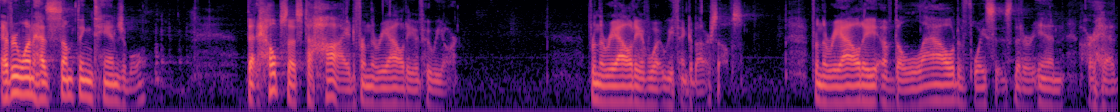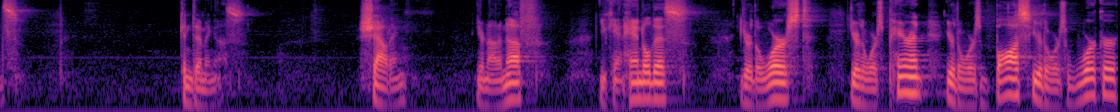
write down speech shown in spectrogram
Everyone has something tangible that helps us to hide from the reality of who we are, from the reality of what we think about ourselves, from the reality of the loud voices that are in our heads condemning us shouting, You're not enough. You can't handle this. You're the worst. You're the worst parent. You're the worst boss. You're the worst worker.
